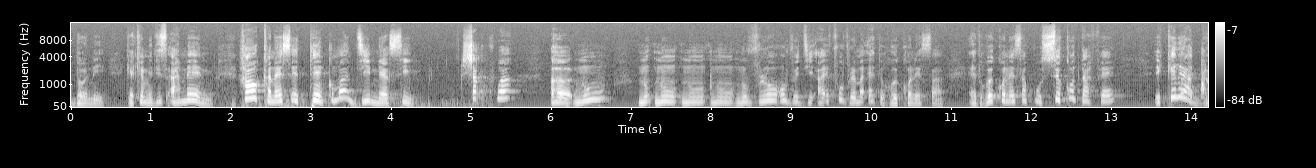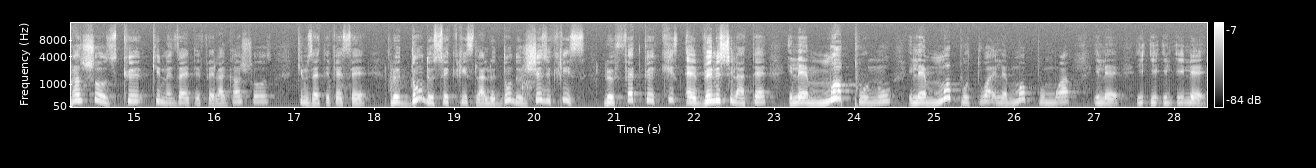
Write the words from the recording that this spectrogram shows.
donné. Quelqu'un me dit Amen. How can I say thank? Comment dire merci? Chaque fois, euh, nous, nous, nous, nous, nous, nous voulons, on veut dire, ah, il faut vraiment être reconnaissant. Être reconnaissant pour ce qu'on t'a fait. Et quelle est la grande chose que, qui nous a été faite? La grande chose qui nous a été faite, c'est le don de ce Christ-là, le don de Jésus-Christ. Le fait que Christ est venu sur la terre, il est mort pour nous, il est mort pour toi, il est mort pour moi, il il, il, il est,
